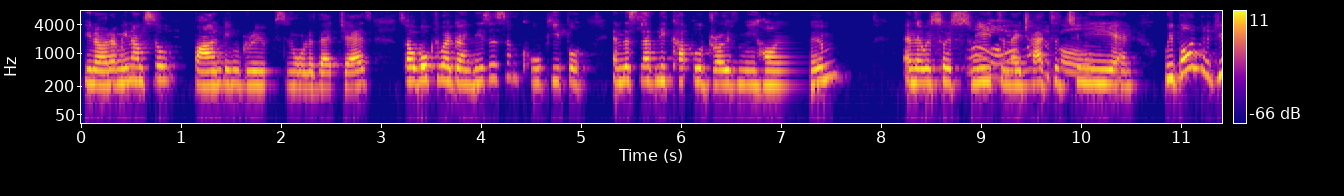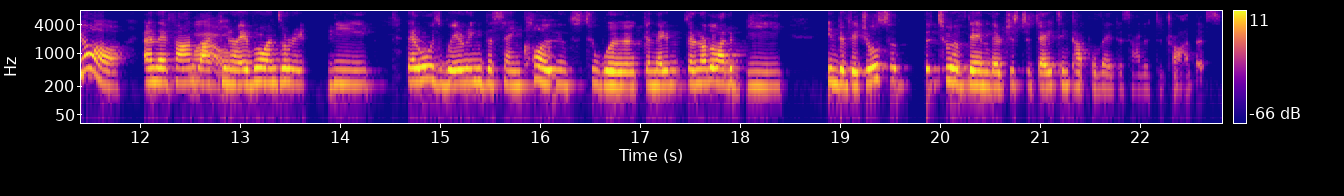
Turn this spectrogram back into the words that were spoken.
You know what I mean? I'm still finding groups and all of that jazz. So I walked away going, these are some cool people. And this lovely couple drove me home and they were so sweet oh, and they chatted to me and we bonded, yeah. And they found wow. like, you know, everyone's already, they're always wearing the same clothes to work and they, they're not allowed to be individuals. So the two of them, they're just a dating couple. They decided to try this.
